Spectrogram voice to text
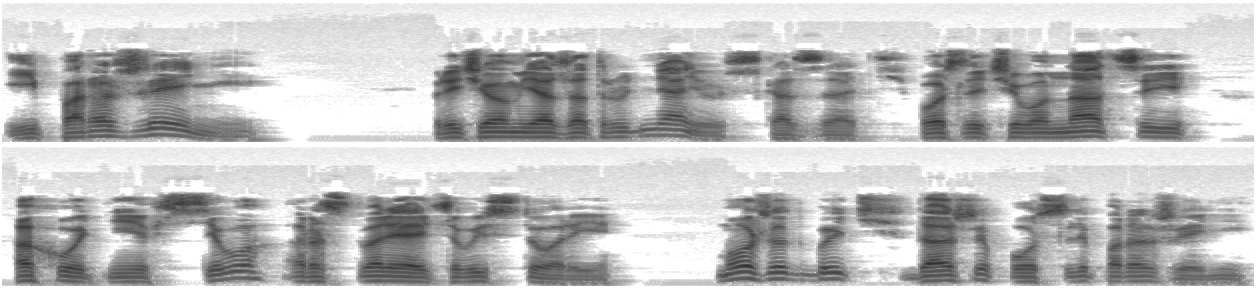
и поражений. Причем я затрудняюсь сказать, после чего нации охотнее всего растворяются в истории, может быть, даже после поражений.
